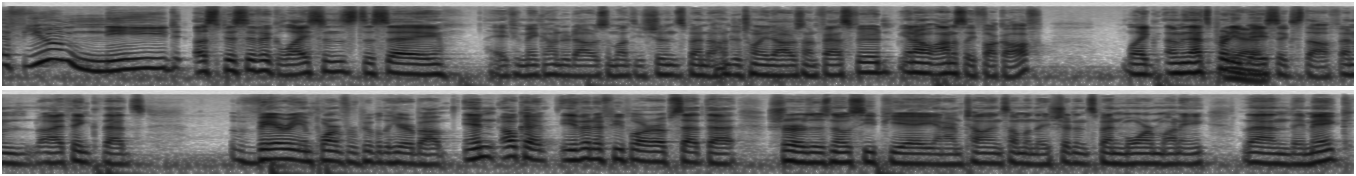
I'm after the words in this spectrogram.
if you need a specific license to say, hey, if you make $100 a month, you shouldn't spend $120 on fast food, you know, honestly, fuck off. Like, I mean, that's pretty Yeah. basic stuff. And I think that's very important for people to hear about. And okay, even if people are upset that, sure, there's no CPA and I'm telling someone they shouldn't spend more money than they make,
